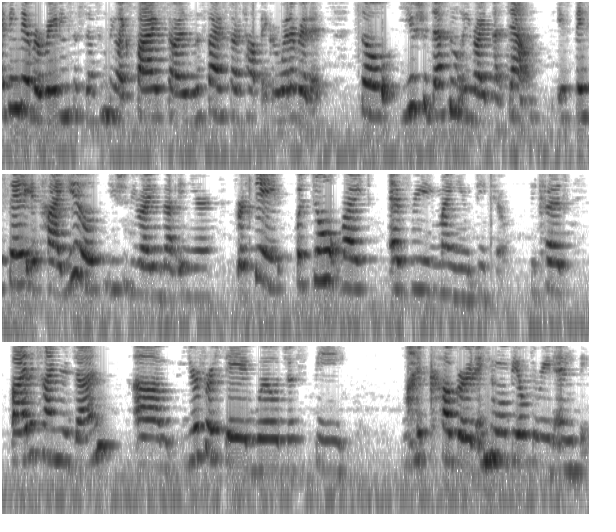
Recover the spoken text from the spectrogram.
i think they have a rating system something like five stars a five star topic or whatever it is. So you should definitely write that down. If they say it's high yield you should be writing that in your first aid but don't write every minute detail because by the time you're done um, your first aid will just be like covered and you won't be able to read anything.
